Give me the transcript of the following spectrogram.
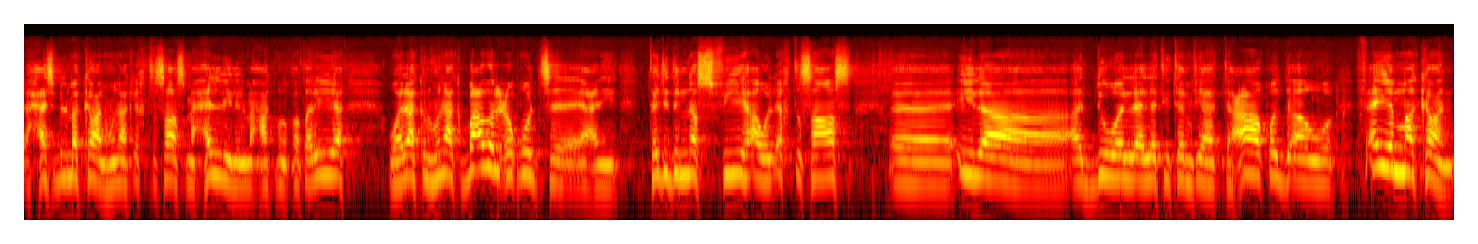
حسب المكان هناك اختصاص محلي للمحاكم القطرية ولكن هناك بعض العقود يعني تجد النص فيه أو الاختصاص آه، إلى الدول التي تم فيها التعاقد أو في أي مكان.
